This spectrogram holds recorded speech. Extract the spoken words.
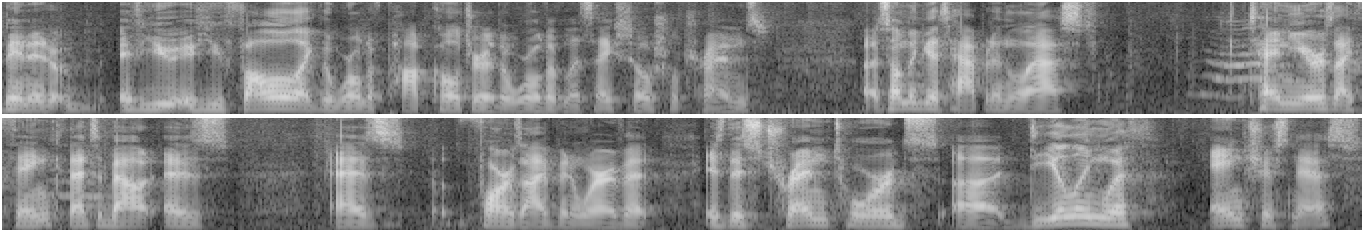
been if you if you follow like the world of pop culture, the world of let's say social trends, uh, something that's happened in the last 10 years, I think, that's about as, as far as I've been aware of it, is this trend towards uh, dealing with anxiousness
